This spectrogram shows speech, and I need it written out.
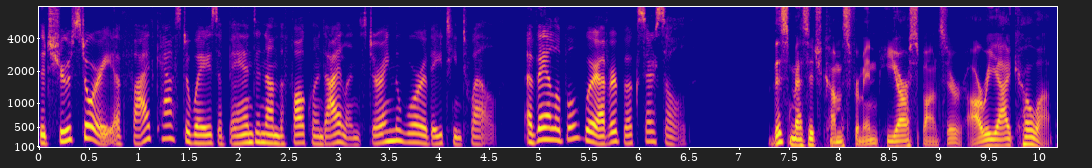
The true story of five castaways abandoned on the Falkland Islands during the War of 1812. Available wherever books are sold. This message comes from NPR sponsor REI Co op.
